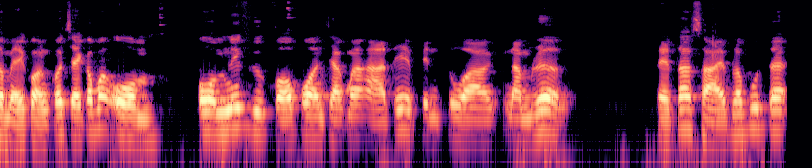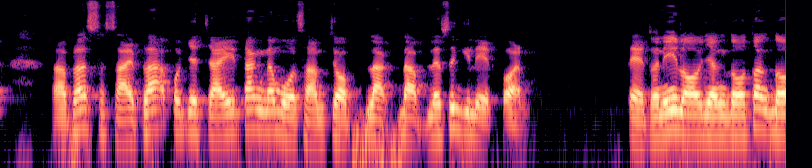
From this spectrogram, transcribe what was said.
สมัยก่อนก็ใช้คำว่าโอม โอมนี่คือขอพรจากมหาเทพเป็นตัวนำเรื่องแต่ถ้าสายพระพุทธอ่าพระสายพระก็จะใช้ตั้งนโมสามจบหลักดับและซึ่งกิเลสก่อน แต่ตัวนี้เรายังเราต้องเรา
